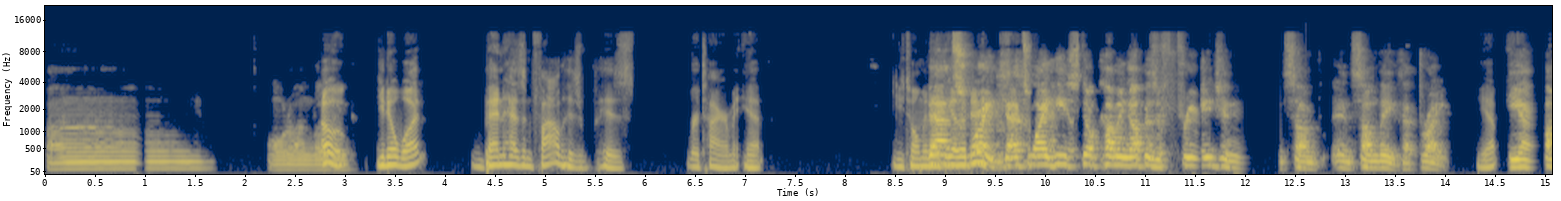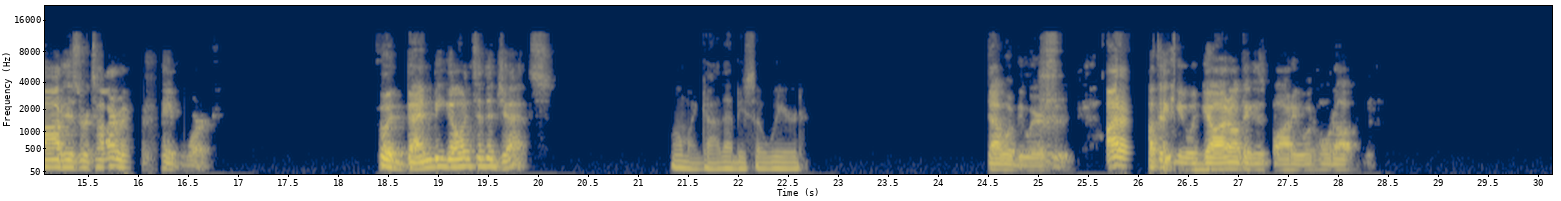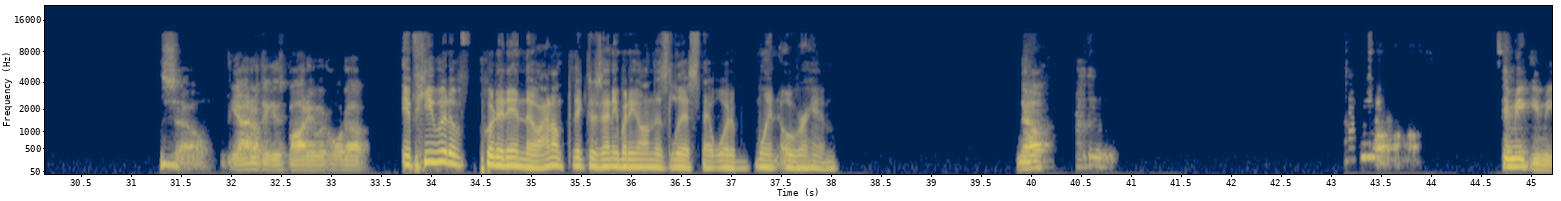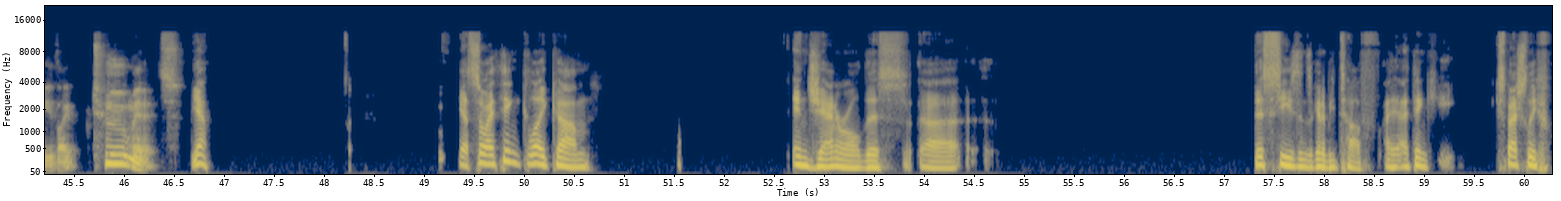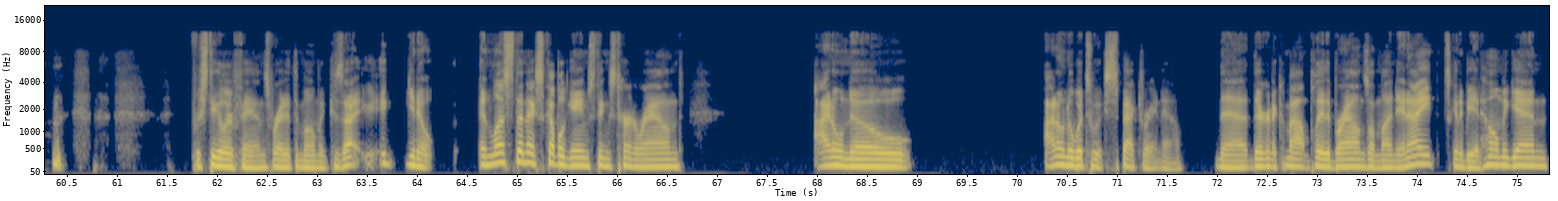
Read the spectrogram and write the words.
Um, hold on. Loading. You know what? Ben hasn't filed his his retirement yet. You told me that the That's other day. right. That's why he's still coming up as a free agent in some in some leagues. That's right. Yep. He filed his retirement paperwork. Could Ben be going to the Jets? Oh my god, that'd be so weird. That would be weird. I don't think he would go. I don't think his body would hold up. So yeah, I don't think his body would hold up. If he would have put it in though, I don't think there's anybody on this list that would have went over him. No. Timmy, give me like two minutes. Yeah, so I think like um in general this uh this season's going to be tough. I, I think especially for Steeler fans right at the moment cuz I it, you know, unless the next couple games things turn around, I don't know I don't know what to expect right now. That they're going to come out and play the Browns on Monday night. It's going to be at home again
